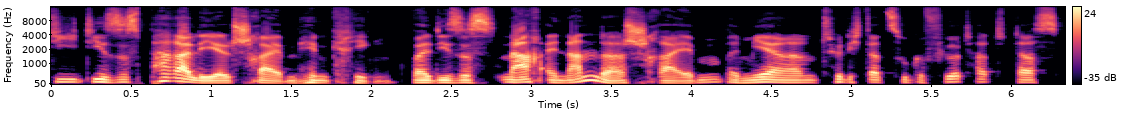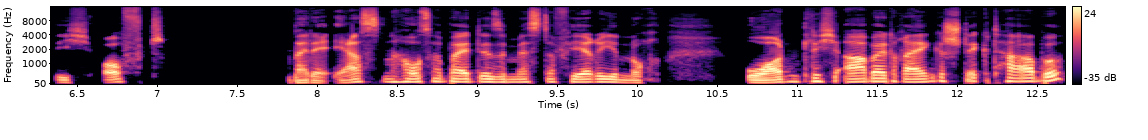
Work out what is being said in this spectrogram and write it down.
die dieses Parallelschreiben hinkriegen, weil dieses nacheinander Schreiben bei mir natürlich dazu geführt hat, dass ich oft bei der ersten Hausarbeit der Semesterferien noch ordentlich Arbeit reingesteckt habe.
